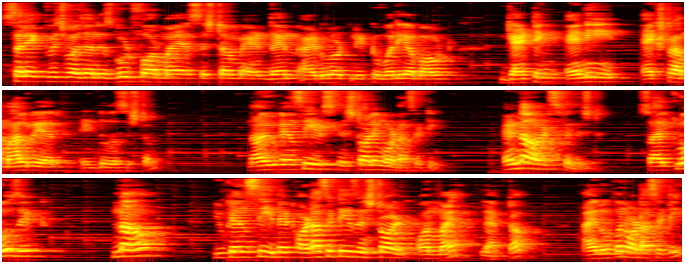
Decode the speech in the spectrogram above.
select which version is good for my system and then I do not need to worry about getting any extra malware into the system now you can see it's installing Audacity and now it's finished so I'll close it. Now you can see that Audacity is installed on my laptop. I'll open Audacity.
